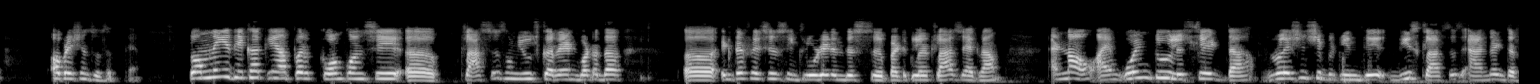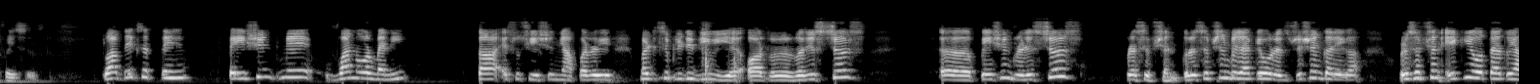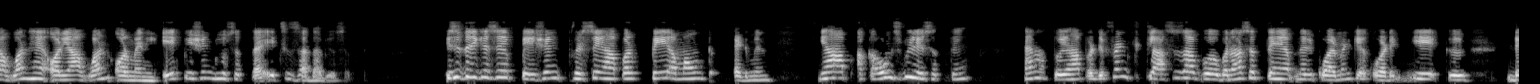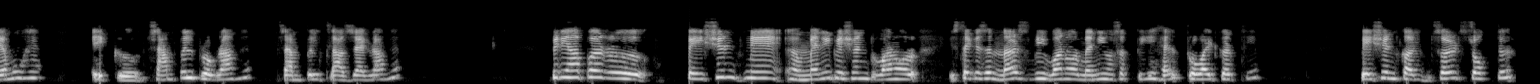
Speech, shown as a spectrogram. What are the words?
ऑपरेशन हो सकते हैं तो हमने ये देखा कि यहाँ पर कौन कौन से क्लासेस uh, हम यूज़ कर रहे हैं what are the interfaces included in this particular class diagram and now I am going to illustrate the relationship between the, these classes and the interfaces. तो आप देख सकते हैं पेशेंट में वन और मैनी का एसोसिएशन यहाँ पर मल्टीसिप्लिटी दी हुई है और रजिस्टर्स पेशेंट रजिस्टर्स रिसेप्शन तो रिसेप्शन पे जाके वो रजिस्ट्रेशन करेगा। रिसेप्शन एक ही होता है तो यहाँ वन है और यहाँ वन और मैनी एक पेशेंट भी हो सकता है, एक से ज़्यादा भी हो सकता है। इसी तरीके से पेशेंट फिर से यहाँ पर पे अमाउंट एडमिन यहाँ आप अकाउंट्स भी ले सकते हैं, है ना? तो यहाँ पर डिफरेंट क्लासेस आप बना सकते हैं अपने रिक्वायरमेंट के अकॉर्डिंग ये एक डेमो है, एक सैंपल प्रोग्राम है सैंपल क्लास डायग्राम है। फिर यहाँ पर पेशेंट में मैनी पेशेंट वन और इस तरीके से नर्स भी वन और मैनी हो सकती है हेल्प प्रोवाइड करती है। पेशेंट कंसल्ट डॉक्टर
